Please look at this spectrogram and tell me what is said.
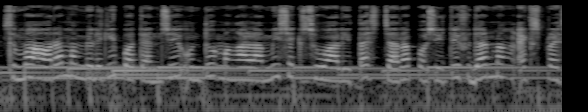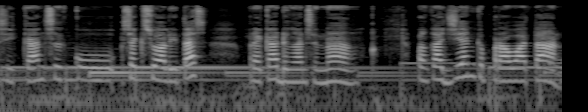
Semua orang memiliki potensi untuk mengalami seksualitas secara positif dan mengekspresikan seksualitas mereka dengan senang. Pengkajian keperawatan.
